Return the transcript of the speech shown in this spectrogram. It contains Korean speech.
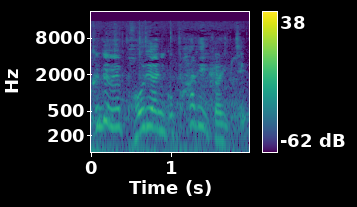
근데 왜 벌이 아니고 파리가 있지?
